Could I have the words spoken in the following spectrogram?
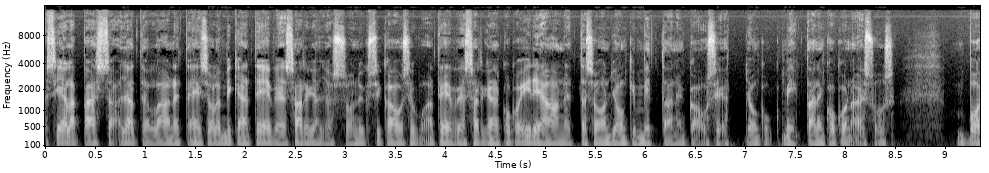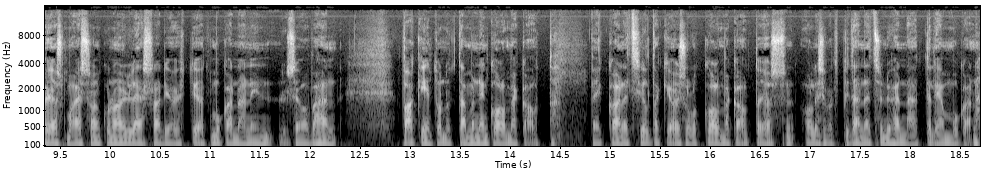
siellä päässä ajatellaan, että ei se ole mikään TV-sarja, jos se on yksi kausi, vaan TV-sarjan koko idea on, että se on jonkin mittainen kausi, jonkun mittainen kokonaisuus. Pohjoismaissa on, kun on yleisradioyhtiöt mukana, niin se on vähän vakiintunut tämmöinen kolme kautta. Veikkaan, että siltakin olisi ollut kolme kautta, jos olisivat pitäneet sen yhden näyttelijän mukana.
